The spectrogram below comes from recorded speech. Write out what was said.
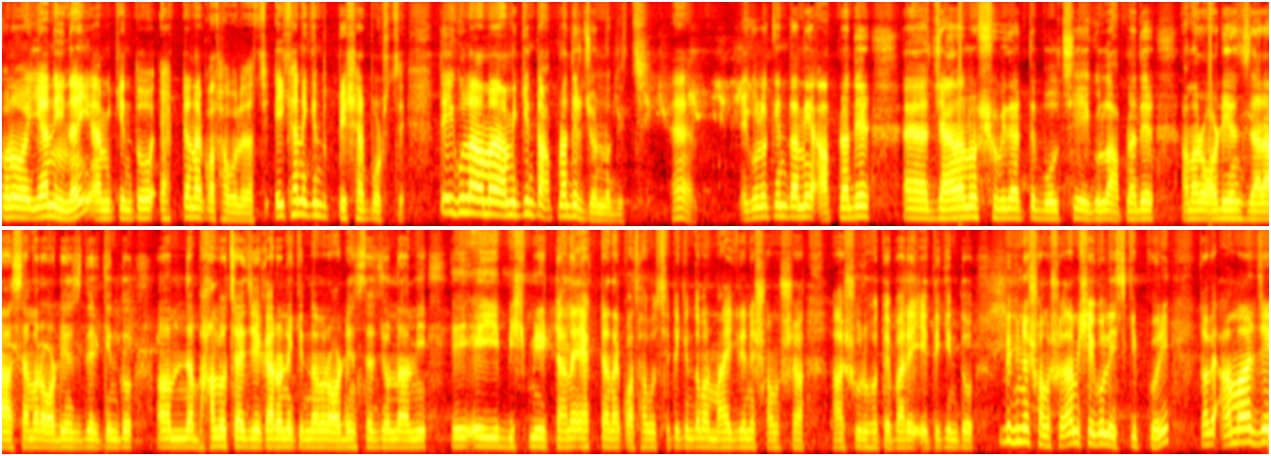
কোনো ইয়া নেই আমি কিন্তু একটানা কথা বলে যাচ্ছি, এইখানে কিন্তু প্রেশার পড়ছে। তো এইগুলো আমার আমি কিন্তু আপনাদের জন্য দিচ্ছি হ্যাঁ। এগুলো কিন্তু আমি আপনাদের জানানোর সুবিধার্থে বলছি। এগুলো আপনাদের, আমার অডিয়েন্স যারা আছে, আমার অডিয়েন্সদের কিন্তু ভালো চাই। যে কারণে কিন্তু আমার অডিয়েন্সের জন্য আমি এই এই বিশ মিনিট টানা এক টানা কথা বলছি। এতে কিন্তু আমার মাইগ্রেনের সমস্যা শুরু হতে পারে। এতে কিন্তু বিভিন্ন সমস্যা। আমি সেগুলো স্কিপ করি। তবে আমার যে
